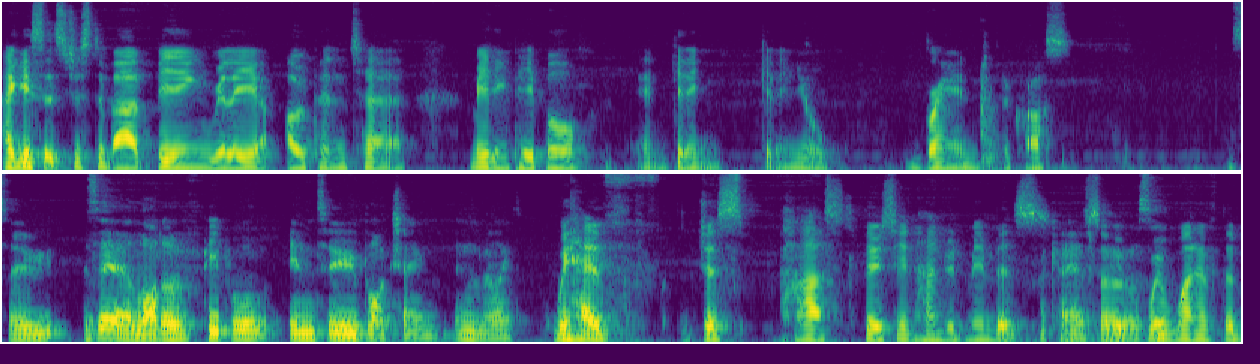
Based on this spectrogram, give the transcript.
I guess it's just about being really open to meeting people and getting getting your brand across. So, is there a lot of people into blockchain in Wellington? We have just past 1,300 members. Okay, so awesome. we're one of the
